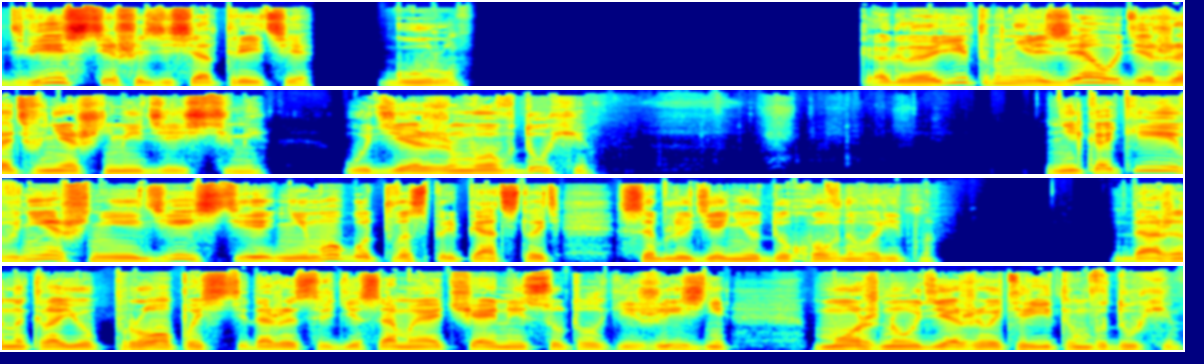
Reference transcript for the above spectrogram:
263. Гуру. Когда ритм нельзя удержать внешними действиями, удержим его в духе. Никакие внешние действия не могут воспрепятствовать соблюдению духовного ритма. Даже на краю пропасти, даже среди самой отчаянной сутолки жизни можно удерживать ритм в духе.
